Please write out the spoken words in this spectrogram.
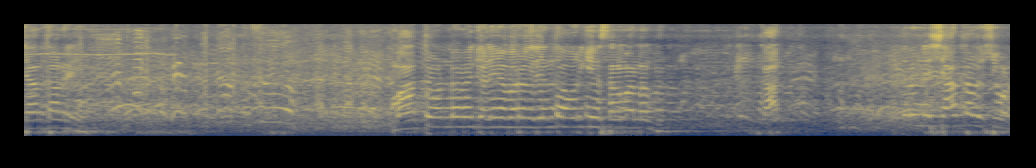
ಶಾಂತಾಳ್ರಿ ಮಾತೊಂಡರ ಗೆಳೆಯ ಬರಗದೆ ಅಂತ ಅವ್ರಿಗೆ ಸನ್ಮಾನ ಶಾಂತಾಳು ಶಿವಣ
